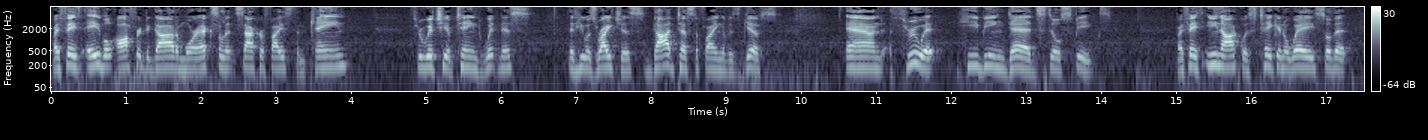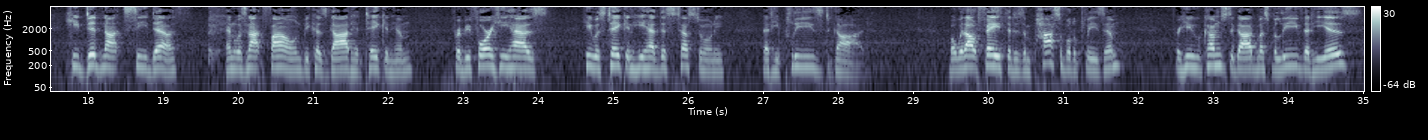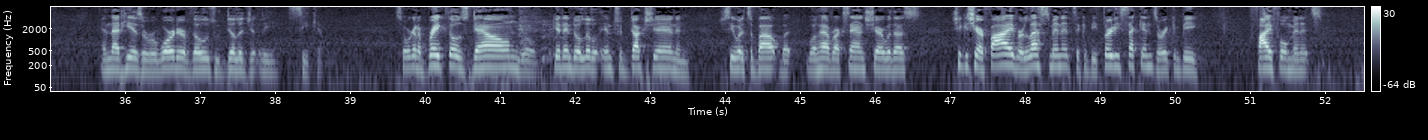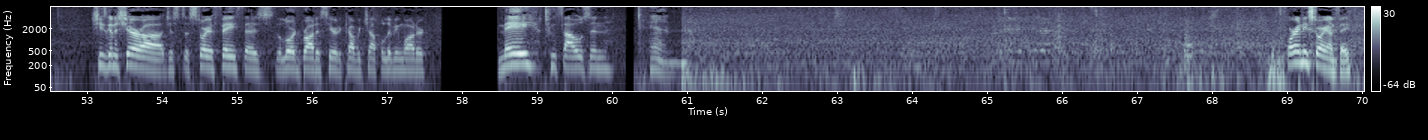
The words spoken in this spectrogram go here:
By faith, Abel offered to God a more excellent sacrifice than Cain, through which he obtained witness that he was righteous, God testifying of his gifts, and through it, he being dead still speaks. By faith, Enoch was taken away so that he did not see death and was not found because God had taken him. For before he has he was taken, he had this testimony that he pleased God. But without faith, it is impossible to please him. For he who comes to God must believe that he is, and that he is a rewarder of those who diligently seek him. So we're going to break those down. We'll get into a little introduction and see what it's about, but we'll have Roxanne share with us. She can share five or less minutes. It could be 30 seconds or it can be five full minutes. She's going to share uh, just a story of faith as the Lord brought us here to Calvary Chapel Living Water. May 2010. Or any story on faith.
